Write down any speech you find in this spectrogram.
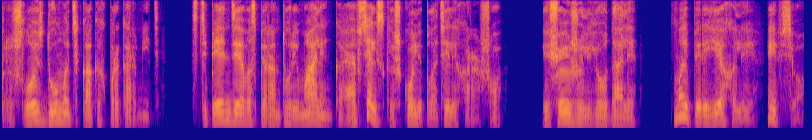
Пришлось думать, как их прокормить. Стипендия в аспирантуре маленькая, а в сельской школе платили хорошо. Еще и жилье дали. Мы переехали, и все.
